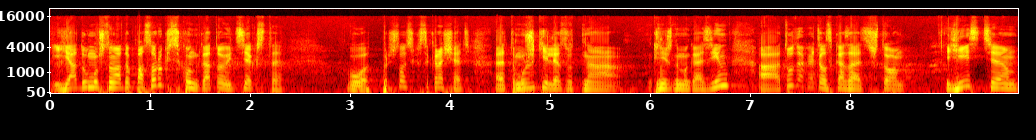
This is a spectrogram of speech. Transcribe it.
я думал, что надо по 40 секунд готовить тексты. Вот, пришлось их сокращать. Это мужики лезут на книжный магазин. А тут я хотел сказать, что есть э,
